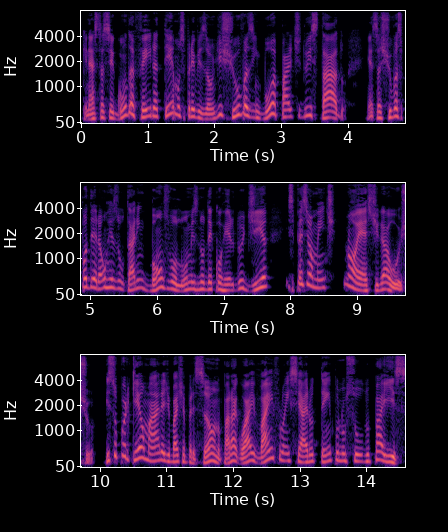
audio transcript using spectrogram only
que nesta segunda-feira temos previsão de chuvas em boa parte do estado. Essas chuvas poderão resultar em bons volumes no decorrer do dia, especialmente no oeste gaúcho. Isso porque uma área de baixa pressão no Paraguai vai influenciar o tempo no sul do país.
